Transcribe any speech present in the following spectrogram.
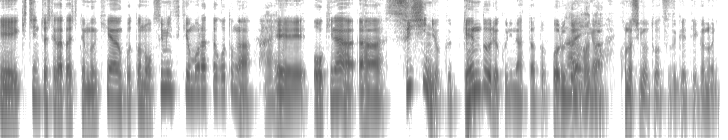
えーきちんとした形で向き合うことのお墨付きをもらったことが、はいえー大きなあー推進力原動力になったとポール・グレインがこの仕事を続けていくのに、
